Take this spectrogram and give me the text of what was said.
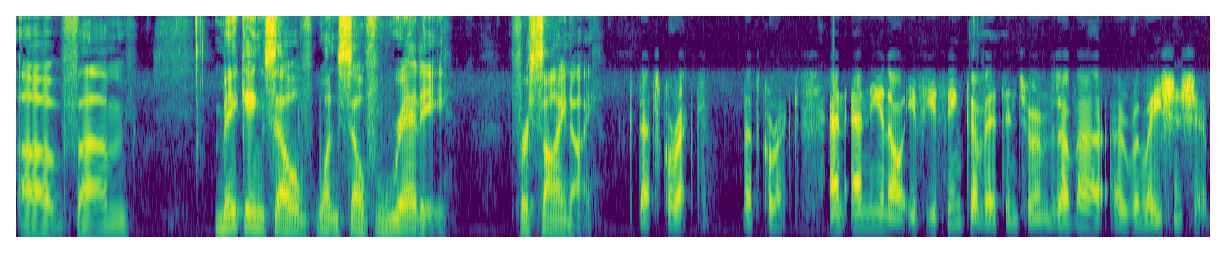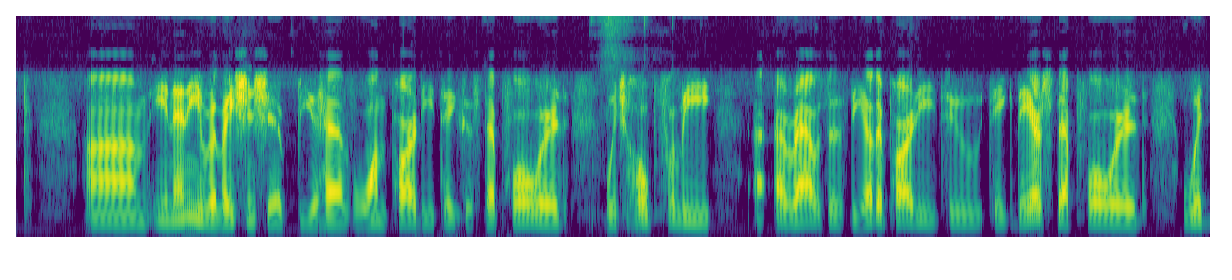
of um, making self oneself ready for Sinai. That's correct. That's correct. And and you know, if you think of it in terms of a, a relationship, um, in any relationship, you have one party takes a step forward, which hopefully uh, arouses the other party to take their step forward, would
